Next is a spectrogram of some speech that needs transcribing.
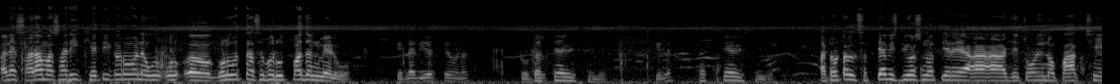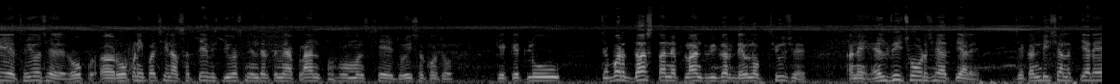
અને સારામાં સારી ખેતી કરો અને ગુણવત્તાસભર ઉત્પાદન મેળવો. કેટલા દિવસ થયો સત્યાવીસ દિવસ. કેટલા? સત્યાવીસ દિવસ. આ ટોટલ સત્યાવીસ દિવસનો અત્યારે આ જે ચોળીનો પાક છે થયો છે. રોપ રોપણી પછીના સત્યાવીસ દિવસની અંદર તમે આ પ્લાન્ટ પરફોર્મન્સ છે જોઈ શકો છો કે કેટલું જબરદસ્ત અને પ્લાન્ટ વિગર ડેવલપ થયું છે અને હેલ્ધી છોડ છે અત્યારે. જે કન્ડિશન અત્યારે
